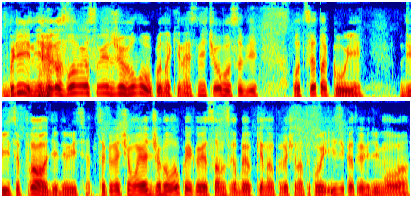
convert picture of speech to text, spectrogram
Блін, я розловив свою джиголовку на кінець, нічого собі. Оце такої. Дивіться, правді, дивіться. Це, коротше, моя джиголовка, яку я сам зробив. Кинув, коротше, на таку ізіка трьохдюймова.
